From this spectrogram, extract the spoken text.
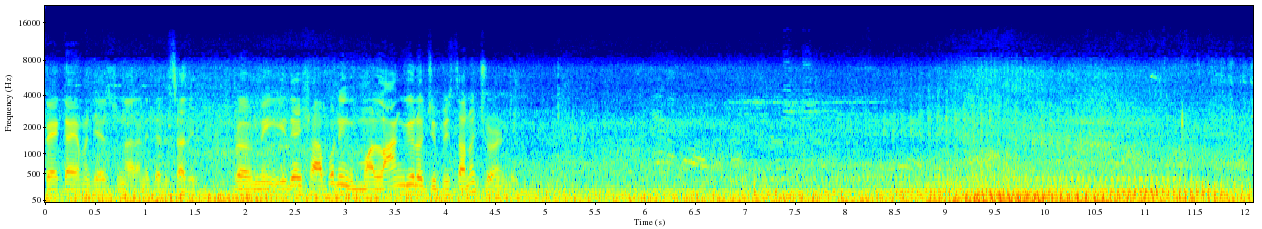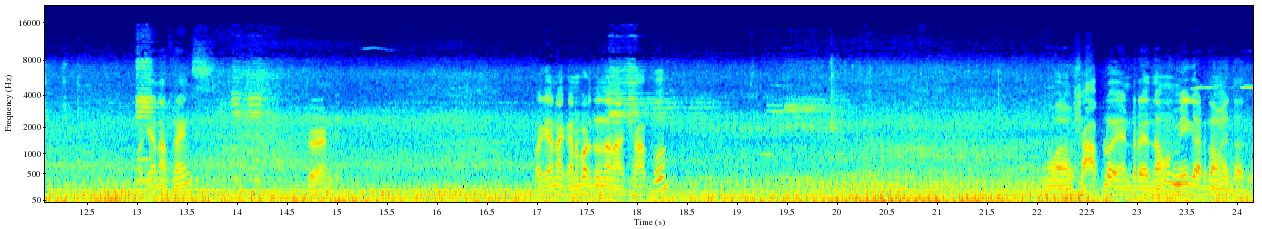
ఫేక్గా ఏమైనా చేస్తున్నారని తెలుస్తుంది ఇప్పుడు మీ ఇదే షాపు నేను మా లాంగ్ వ్యూలో చూపిస్తాను. చూడండి. ఓకేనా ఫ్రెండ్స్? చూడండి. ఓకేనా కనబడుతుందా నా షాపు? మనం షాప్లో ఎంటర్ అవుతాము మీకు అర్థమవుతుంది.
